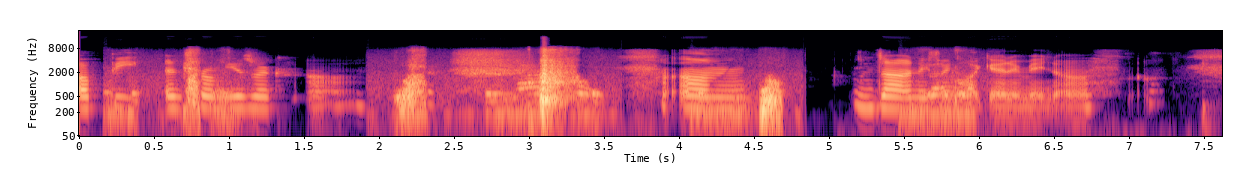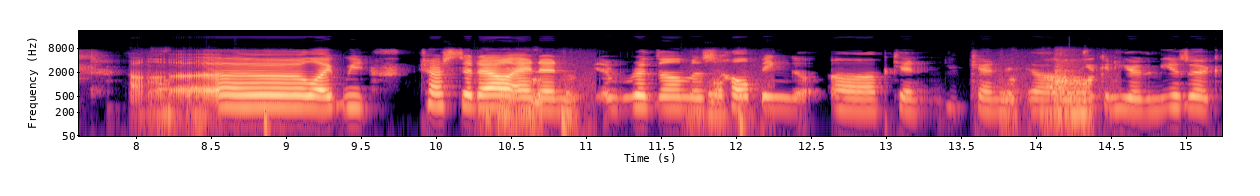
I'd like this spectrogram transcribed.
upbeat intro music. Uh, um, done anything like anime, no. Uh, like we tested out, and then Rythm is helping. Uh, can can um, you can hear the music.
